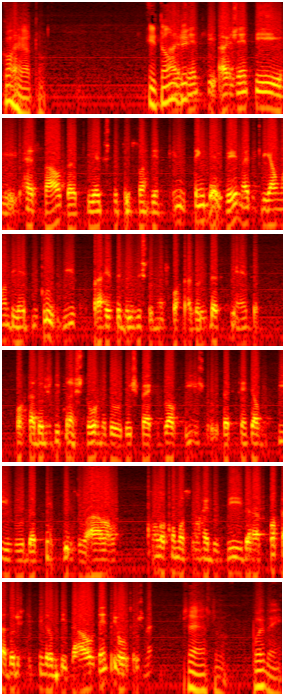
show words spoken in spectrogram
Correto. É. Então, a, de... gente, a gente ressalta que as instituições de ensino têm o dever né, de criar um ambiente inclusivo para receber os estudantes portadores de deficiência, portadores de transtorno do, do espectro do autismo, deficiente auditivo, deficiente visual, com locomoção reduzida, portadores de síndrome de Down, dentre outros, né? Certo, pois bem.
